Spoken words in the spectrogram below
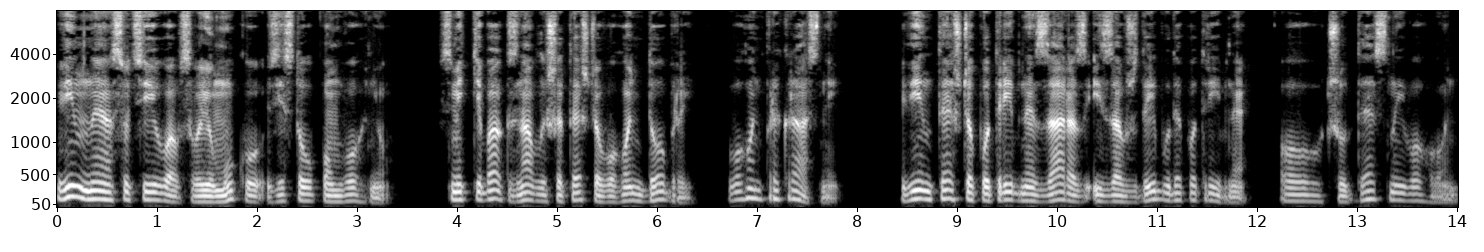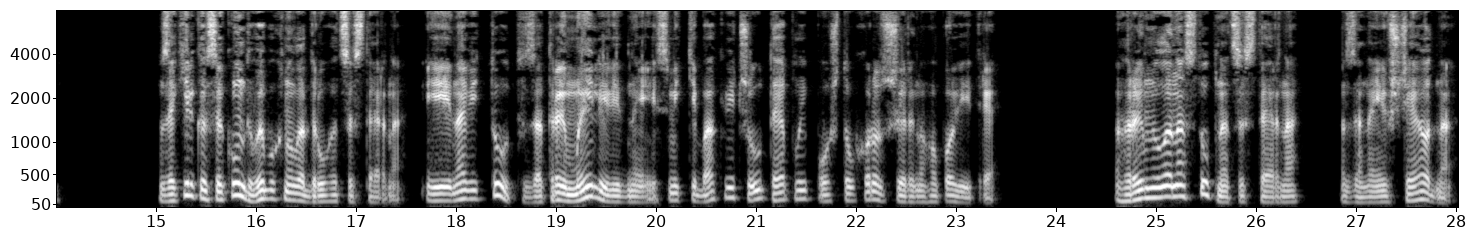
Він не асоціював свою муку зі стовпом вогню. Сміттєбак знав лише те, що вогонь добрий, вогонь прекрасний. Він те, що потрібне зараз і завжди буде потрібне. О, чудесний вогонь. За кілька секунд вибухнула друга цистерна, і навіть тут, за три милі від неї, сміттєбак відчув теплий поштовх розширеного повітря. Гримнула наступна цистерна, за нею ще одна.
